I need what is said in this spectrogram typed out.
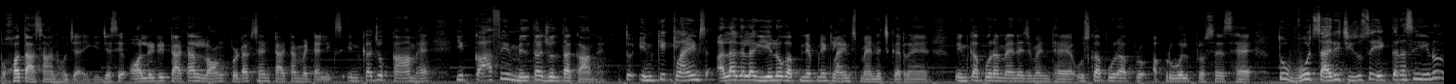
बहुत आसान हो जाएगी। जैसे already Tata long products and Tata Metaliks इनका जो काम है, ये काफ़ी मिलता जुलता काम है। तो इनके क्लाइंट्स अलग अलग ये लोग अपने अपने क्लाइंट्स मैनेज कर रहे हैं। इनका पूरा मैनेजमेंट है, उसका पूरा अप्रूवल प्रोसेस है। तो वो सारी चीज़ों से एक तरह से यू नो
